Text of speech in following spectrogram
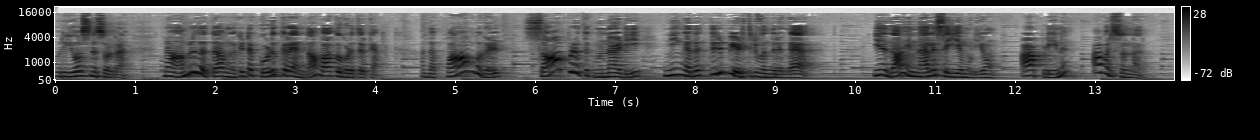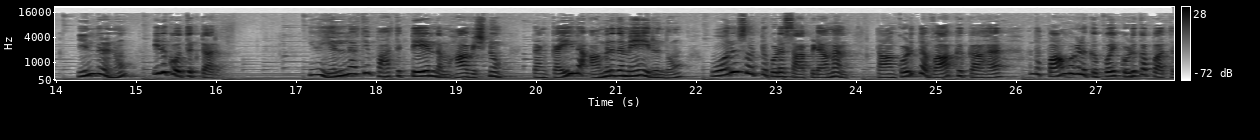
ஒரு யோசனை சொல்றேன். நான் அமிர்தத்தை அவங்க கிட்ட கொடுக்கறேன்னு தான் வாக்கு கொடுத்துருக்கேன். அந்த பாம்புகள் சாப்பிடறதுக்கு முன்னாடி நீங்க அதை திருப்பி எடுத்துட்டு வந்துருங்க. இதுதான் என்னால் செய்ய முடியும் அப்படின்னு அவர் சொன்னார். இந்திரனும் இதுக்கு ஒத்துக்கிட்டாரு. இது எல்லாத்தையும் பார்த்துக்கிட்டே இருந்த மகாவிஷ்ணு தன் கையில அமிர்தமே இருந்தும் ஒரு சொட்டு கூட சாப்பிடாம தான் கொடுத்த வாக்குக்காக அந்த பாம்புகளுக்கு போய் கொடுக்க பார்த்த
